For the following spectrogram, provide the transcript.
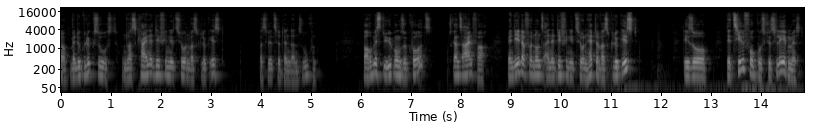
Ja. Wenn du Glück suchst und du hast keine Definition, was Glück ist, was willst du denn dann suchen? Warum ist die Übung so kurz? Ist ganz einfach. Wenn jeder von uns eine Definition hätte, was Glück ist, die so der Zielfokus fürs Leben ist,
